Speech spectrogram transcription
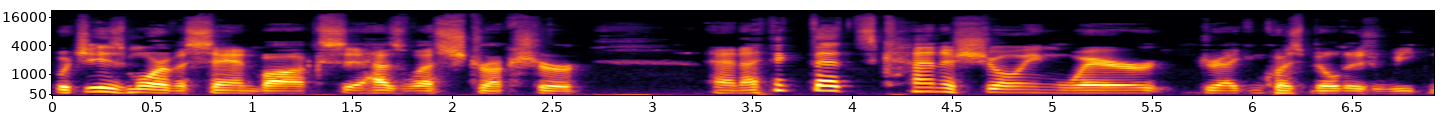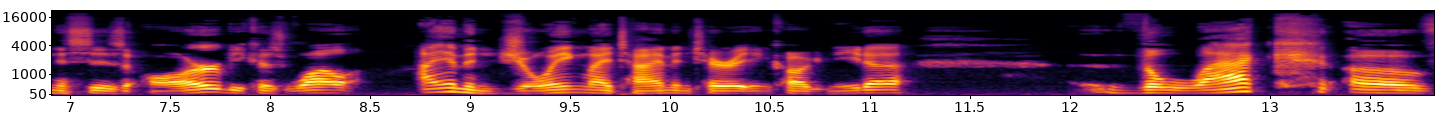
which is more of a sandbox, it has less structure. And I think that's kind of showing where Dragon Quest Builder's weaknesses are, because while I am enjoying my time in Terra Incognita, the lack of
